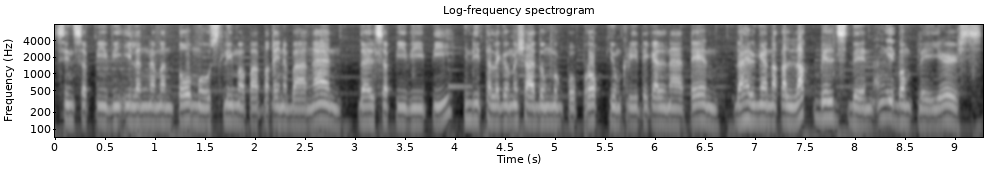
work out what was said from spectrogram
Since sa PvE lang naman to mostly mapapakinabangan. Dahil sa PvP, hindi talaga masyadong magpoproc yung critical natin. Dahil nga naka-luck builds din ang ibang players.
